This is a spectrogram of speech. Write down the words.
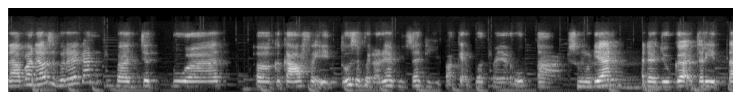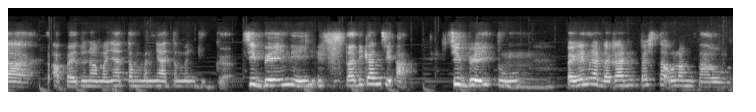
Nah, padahal sebenarnya kan budget buat uh, ke kafe itu sebenarnya bisa dipakai buat bayar utang. Kemudian hmm. ada juga cerita apa itu namanya temennya temen juga. Si B ini tadi kan si A, si B itu hmm. pengen ngadakan pesta ulang tahun.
